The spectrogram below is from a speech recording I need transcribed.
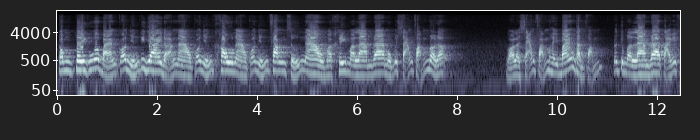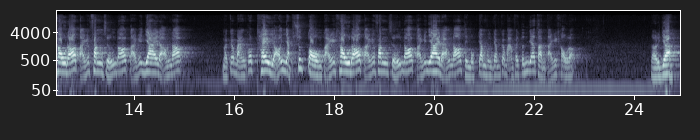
Công ty của các bạn có những cái giai đoạn nào, có những khâu nào, có những phân xưởng nào mà khi mà làm ra một cái sản phẩm rồi đó, gọi là sản phẩm hay bán thành phẩm nói chung là làm ra tại cái khâu đó, tại cái phân xưởng đó, tại cái giai đoạn đó. Mà các bạn có theo dõi nhập xuất tồn tại cái khâu đó, tại cái phân xưởng đó, tại cái giai đoạn đó thì 100% các bạn phải tính giá thành tại cái khâu đó. Rồi được chưa?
